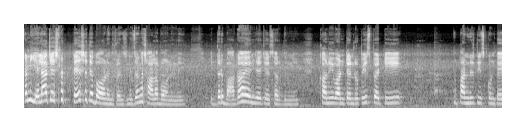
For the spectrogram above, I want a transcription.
కానీ ఎలా చేసిన టేస్ట్ అయితే బాగుంది ఫ్రెండ్స్ నిజంగా చాలా బాగుంది ఇద్దరు బాగా ఎంజాయ్ చేశారు దీన్ని. కానీ వన్ టెన్ రూపీస్ పెట్టి పన్నీర్ తీసుకుంటే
